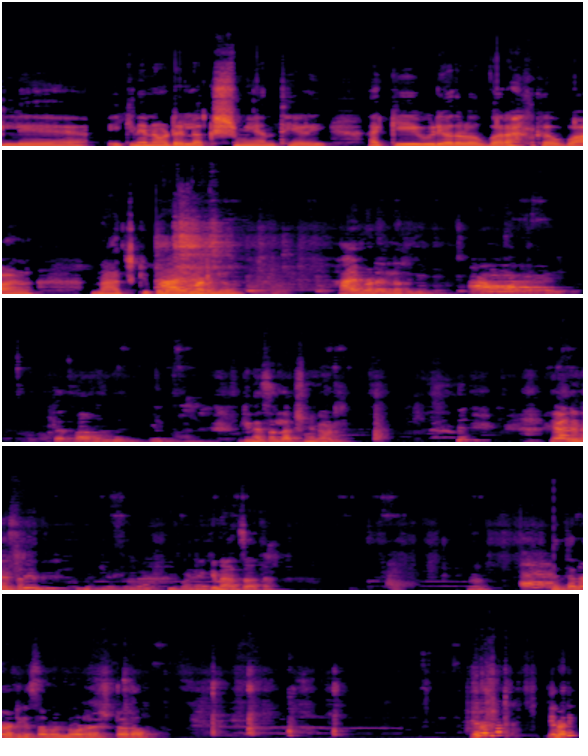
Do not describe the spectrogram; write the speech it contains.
ಇಲ್ಲಿ ಈಕಿನೇ ನೋಡ್ರಿ ಲಕ್ಷ್ಮಿ ಅಂಥೇಳಿ ಅಕ್ಕಿ ವಿಡಿಯೋದೊಳಗೆ ಬರೋಕೆ ಭಾಳ ನಾಚಿಕೆ ಪಡಿಸಿದ್ಲು ಹಾಯ್ ಮಾಡಿ ಎಲ್ಲರಿಗೆ. ಈಕಿನ ಹೆಸರು ಲಕ್ಷ್ಮಿ ನೋಡ್ರಿ. ಹೇಳಿ ನಿನ್ನ ಹೆಸರು ಈಕಿನ ಹ್ಞೂ ಅಡುಗೆ ಸಾಮಾನು ನೋಡ್ರಿ ಅಷ್ಟು ಅದಾವ. ఏమది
